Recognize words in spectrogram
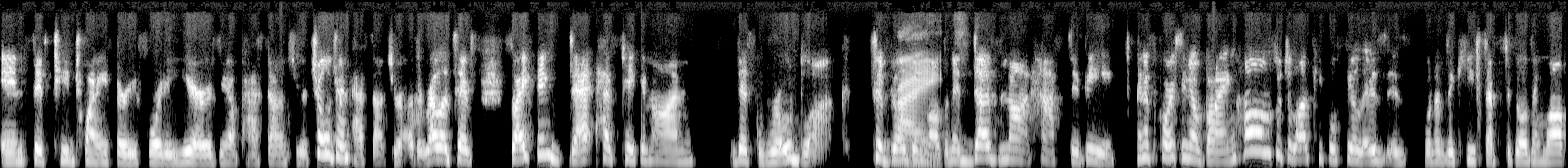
in 15 20 30 40 years you know passed down to your children passed down to your other relatives so i think debt has taken on this roadblock to building right. wealth and it does not have to be and of course you know buying homes which a lot of people feel is is one of the key steps to building wealth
